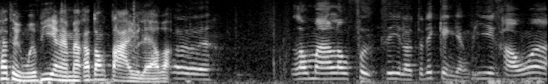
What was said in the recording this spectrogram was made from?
ถ้าถึงมือพี่ยังไงมันก็ต้องตายอยู่แล้วอะเออ เรามาเราฝึกสิเราจะได้เก่งอย่างพี่เขาอะ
